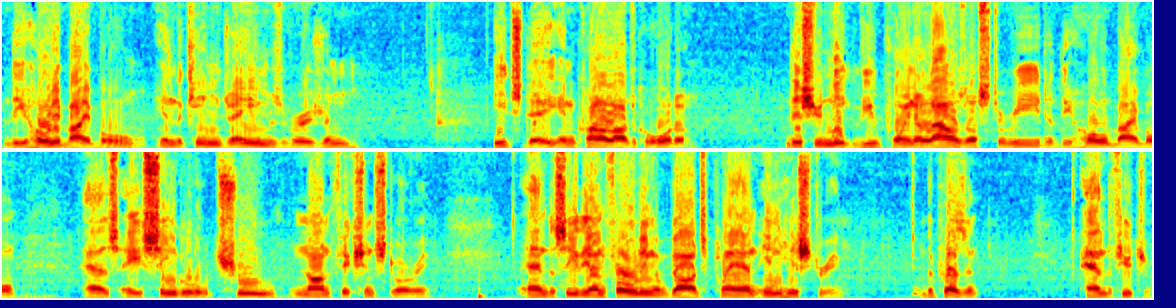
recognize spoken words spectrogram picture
the Holy Bible in the King James Version each day in chronological order. This unique viewpoint allows us to read the whole Bible as a single true nonfiction story and to see the unfolding of God's plan in history, the present, and the future.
